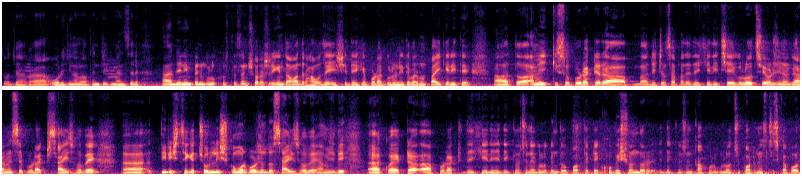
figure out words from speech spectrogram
তো যারা অরিজিনাল অথেন্টিক মেন্সের ডেনিম প্যান্টগুলো খুঁজতেছেন, সরাসরি কিন্তু আমাদের হাউসে এসে দেখে প্রোডাক্টগুলো নিতে পারবেন পাইকারিতে। তো আমি কিছু প্রোডাক্টের ডিটেলস আপনাদের দেখিয়ে দিচ্ছি। এগুলো হচ্ছে অরিজিনাল গার্মেন্টসের প্রোডাক্ট সাইজ হবে তিরিশ থেকে চল্লিশ কোমর পর্যন্ত সাইজ হবে। আমি যদি কয়েকটা প্রোডাক্ট দেখিয়ে দিই, দেখতে পাচ্ছেন এগুলো কিন্তু প্রত্যেকটাই খুবই সুন্দর দেখতে পাচ্ছেন কাপড়গুলো হচ্ছে কটন স্টিচ কাপড়।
